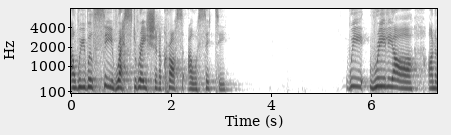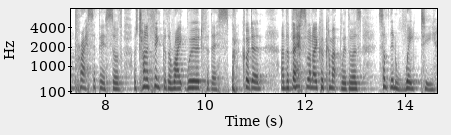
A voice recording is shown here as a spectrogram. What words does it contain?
and we will see restoration across our city. We really are on a precipice of, I was trying to think of the right word for this, but I couldn't. And the best one I could come up with was something weighty.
